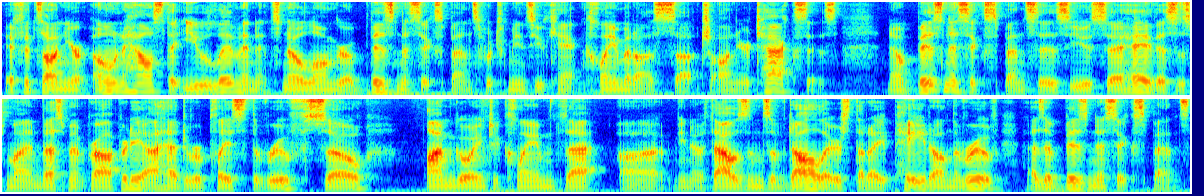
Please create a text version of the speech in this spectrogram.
If it's on your own house that you live in it's no longer a business expense which means you can't claim it as such on your taxes. Now business expenses you say hey this is my investment property. I had to replace the roof so I'm going to claim that uh, you know thousands of dollars that I paid on the roof as a business expense,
